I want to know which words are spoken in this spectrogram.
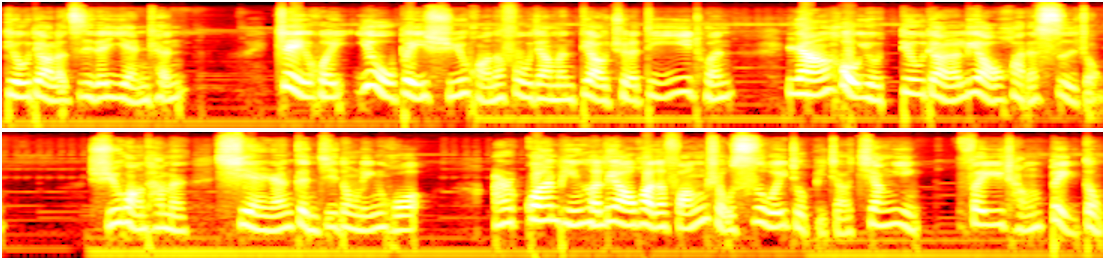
丢掉了自己的眼臣。这回又被徐晃的副将们调去了第一屯，然后又丢掉了廖化的四种。徐晃他们显然更机动灵活，而关平和廖化的防守思维就比较僵硬，非常被动，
